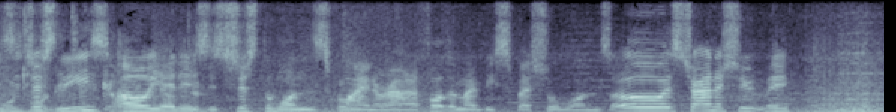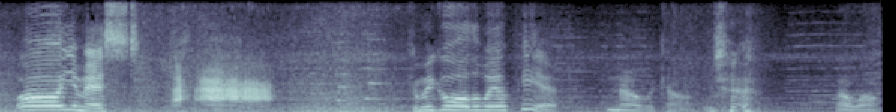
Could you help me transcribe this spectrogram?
Is More it just these? incoming, Oh yeah, it is. It's just the ones flying around. I thought there might be special ones. Oh, it's trying to shoot me. Oh, you missed. Ha Can we go all the way up here? No, we can't. oh well.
